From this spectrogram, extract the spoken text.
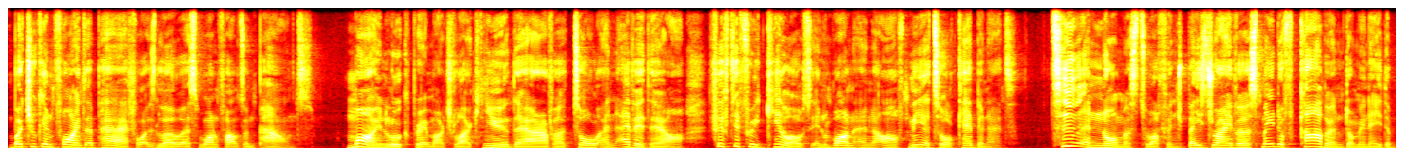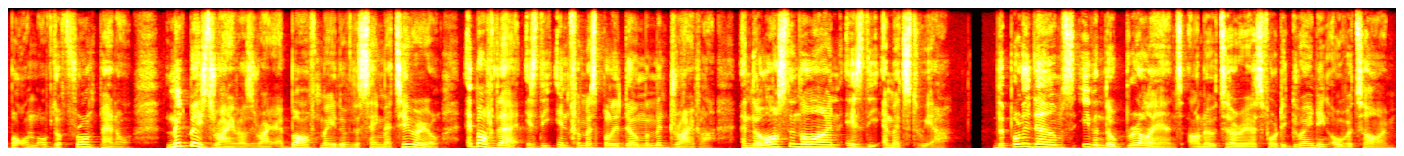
but you can find a pair for as low as 1000 pounds. Mine look pretty much like new, they are rather tall and heavy they are, 53 kilos in 1.5 meter tall cabinet. Two enormous 12-inch bass drivers made of carbon dominate the bottom of the front panel, mid-bass drivers right above made of the same material, above that is the infamous polydome mid-driver, and the last in the line is the Emit tweeter. The polydomes, even though brilliant, are notorious for degrading over time.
